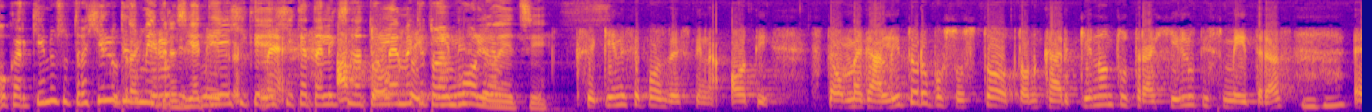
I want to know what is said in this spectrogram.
ο καρκίνος του τραχύλου της μήτρας. Γιατί έχει, ναι. έχει καταλήξει να το λέμε και το εμβόλιο έτσι ξεκίνησε πώς Δεσπίνα, ότι στο μεγαλύτερο ποσοστό των καρκίνων του τραχύλου της μήτρας ε,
